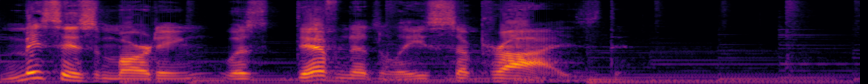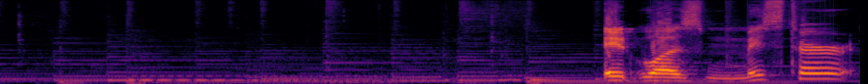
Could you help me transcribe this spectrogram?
Mrs. Martin was definitely surprised. It was Mr.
